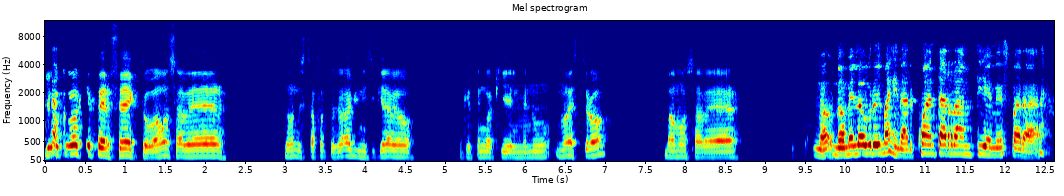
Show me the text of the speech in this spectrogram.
Yo creo que perfecto. Vamos a ver dónde está Photoshop. Ay, ni siquiera veo que tengo aquí el menú nuestro. Vamos a ver. No, no me logro imaginar cuánta RAM tienes para,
